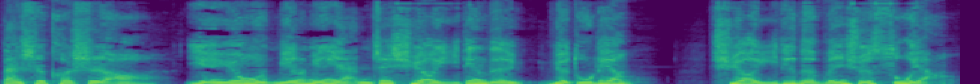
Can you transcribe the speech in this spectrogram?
但是可是啊，引用名人名言这需要一定的阅读量，需要一定的文学素养。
